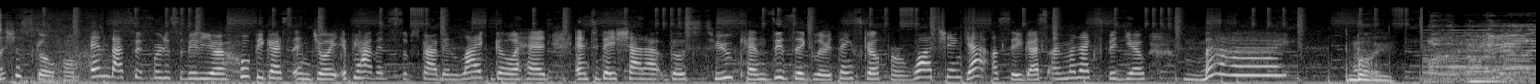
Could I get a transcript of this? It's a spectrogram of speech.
Let's just go home. And that's it for this video. Hope you guys enjoy. If you haven't subscribed and like go ahead. And today's shout out goes to Kenzie Ziegler. Thanks girl for watching. Yeah I'll see you guys on my next video. Bye. Bye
